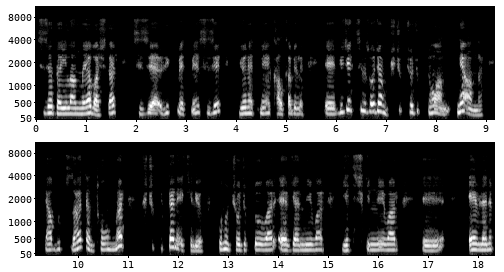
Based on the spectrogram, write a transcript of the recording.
size dayılanmaya başlar size hükmetmeye sizi yönetmeye kalkabilir. E, diyeceksiniz hocam küçük çocuk ne, an, ne anlar? Ya bu zaten tohumlar küçüklükten ekiliyor. Bunun çocukluğu var, ergenliği var, yetişkinliği var, e, evlenip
